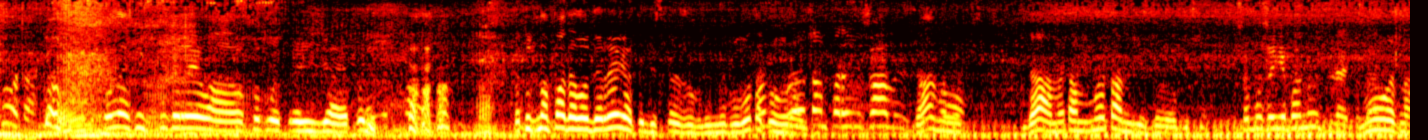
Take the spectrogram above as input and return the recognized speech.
Що там? Колесник ці дерева з тобою проїжджає, поняв? Та тут нападало дерев, я тобі скажу, блін, не було такого Ми раніше. там переїжджали. Да, ми, да, ми там, ми там їздили обично. Що може єбануть, блядь? туди? Можна.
